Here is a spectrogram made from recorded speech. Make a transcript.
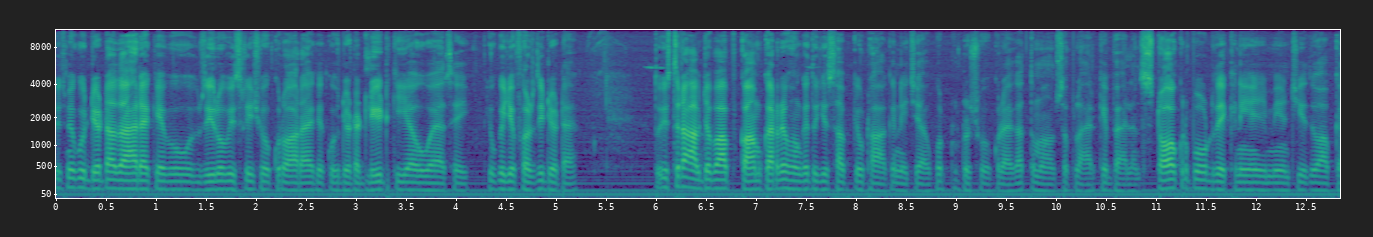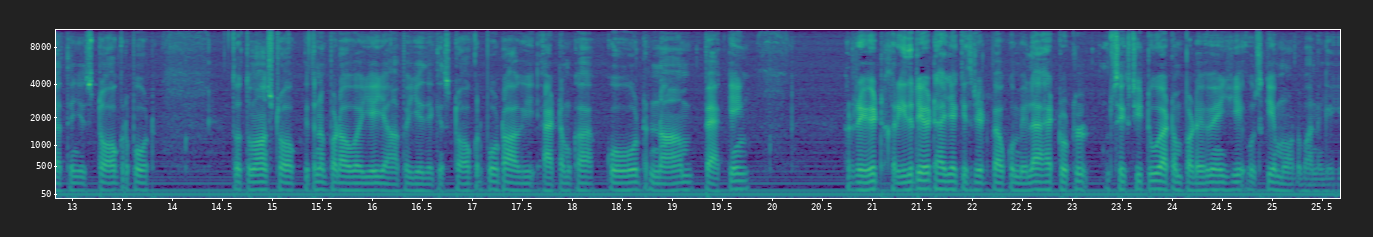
तो इसमें कोई डेटा ज़ाहिर है कि वो ज़ीरो भी इसलिए शो करवा रहा है कि कुछ डेटा डिलीट किया हुआ है ऐसे ही, क्योंकि ये फ़र्ज़ी डेटा है। तो इस तरह आप जब आप काम कर रहे होंगे तो ये सब के उठा के नीचे आपको टोटल शो कराएगा तमाम सप्लायर के बैलेंस। स्टॉक रिपोर्ट देखनी है, ये मेन चीज़ जो आप कहते हैं, ये स्टॉक रिपोर्ट। तो तमाम स्टॉक कितना पड़ा हुआ है? ये यहाँ पे, ये देखिए स्टॉक रिपोर्ट आ गई। आइटम का कोड नाम पैकिंग रेट ख़रीद रेट है या किस रेट पे आपको मिला है? टोटल 62 आइटम पड़े हुए हैं, ये उसकी अमाउंट बन गई।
